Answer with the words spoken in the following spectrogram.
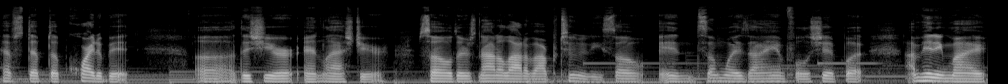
have stepped up quite a bit uh, this year and last year. So there's not a lot of opportunities. So in some ways, I am full of shit, but I'm hitting my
